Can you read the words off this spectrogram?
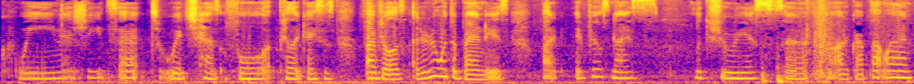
queen sheet set, which has four pillowcases, $5. I don't know what the brand is, but it feels nice, luxurious, so I'll grab that one.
